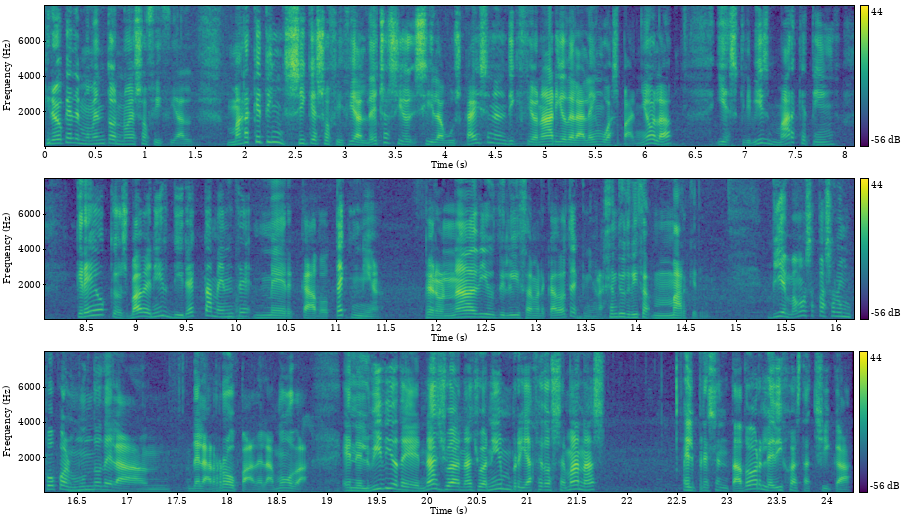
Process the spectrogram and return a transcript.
Creo que de momento no es oficial. Marketing sí que es oficial. De hecho, si, si, la buscáis en el diccionario de la lengua española y escribís marketing, creo que os va a venir directamente mercadotecnia. Pero nadie utiliza mercadotecnia, la gente utiliza marketing. Bien, vamos a pasar un poco al mundo de la, de la ropa, de la moda. En el vídeo de Najwa, Najwa Nimri, hace dos semanas, el presentador le dijo a esta chica,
